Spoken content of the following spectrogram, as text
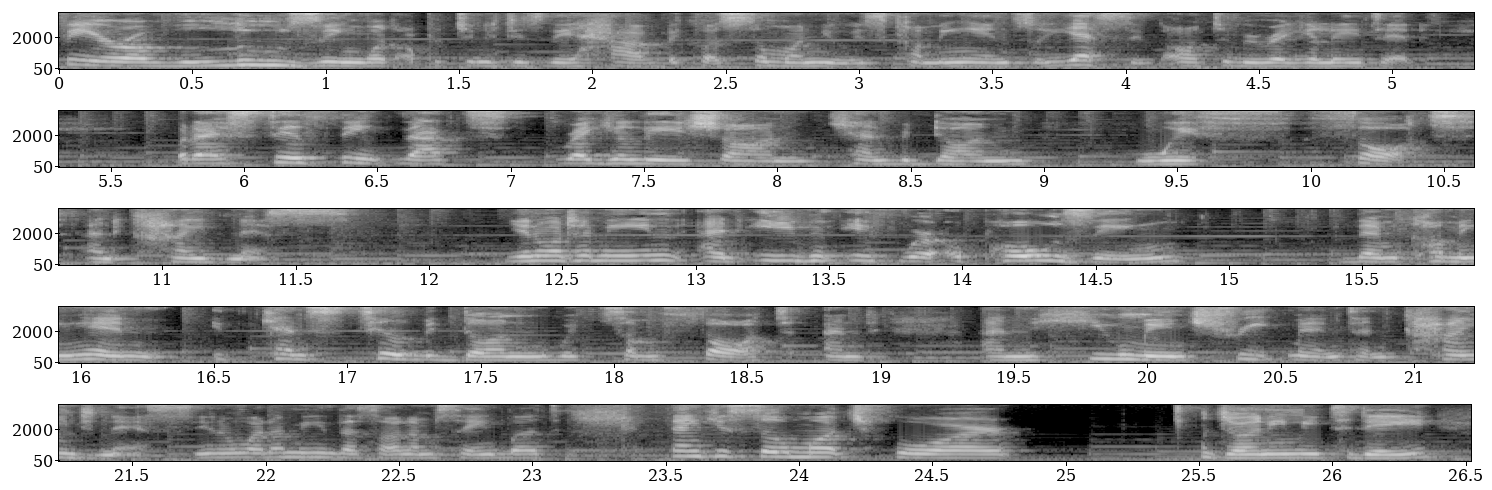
fear of losing what opportunities they have because someone new is coming in. So, yes, it ought to be regulated. But I still think that regulation can be done with thought and kindness. You know what I mean? And even if we're opposing them coming in, it can still be done with some thought and and humane treatment and kindness. You know what I mean? That's all I'm saying. But thank you so much for joining me today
